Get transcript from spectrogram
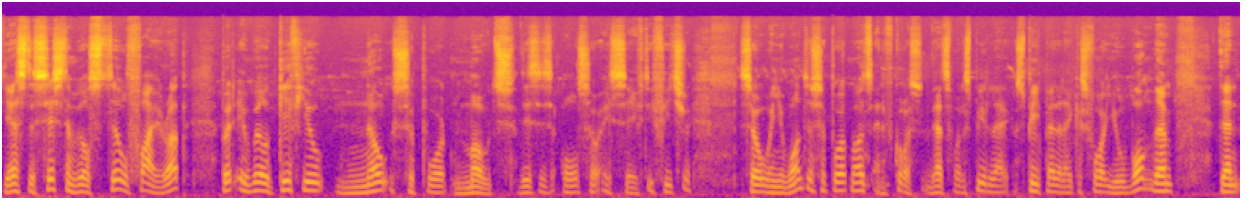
yes, the system will still fire up, but it will give you no support modes. This is also a safety feature. So when you want the support modes, and of course that's what a speed, speed pedelec is for, you want them, then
